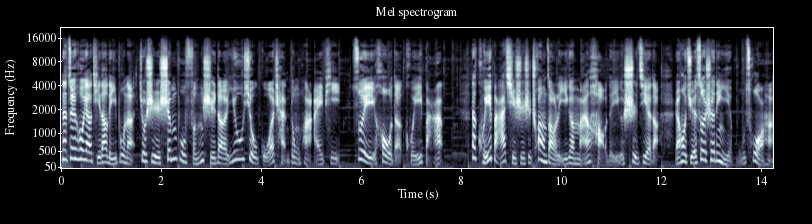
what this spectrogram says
那最后要提到的一部呢，就是生不逢时的优秀国产动画 IP《最后的魁拔》。那魁拔其实是创造了一个蛮好的一个世界的，然后角色设定也不错哈。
